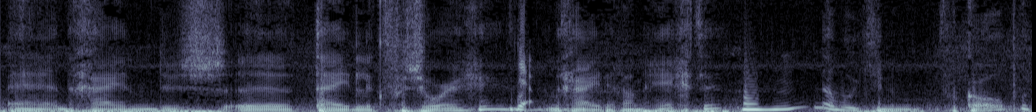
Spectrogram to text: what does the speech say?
En dan ga je hem dus eh, tijdelijk verzorgen. Ja. Dan ga je eraan hechten. Mhm. Dan moet je hem verkopen.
